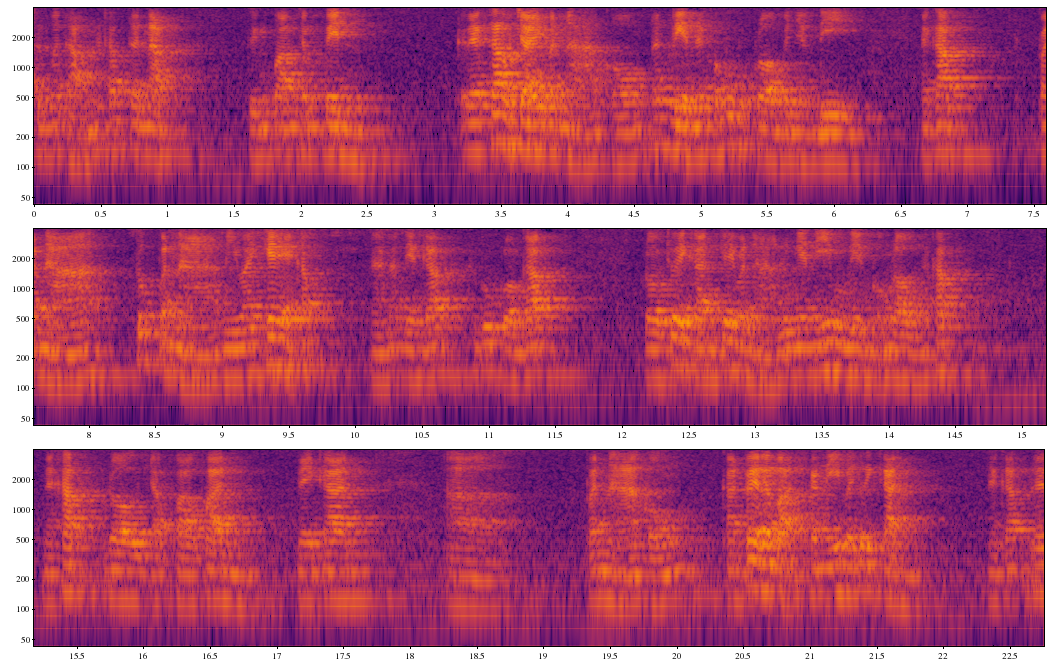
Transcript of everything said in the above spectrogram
ชุมประถมภ์นะครับตระหนักถึงความจำเป็นและเข้าใจปัญหาของนักเรียนและผู้ปกครองเป็นอย่างดีนะครับ ปัญหา ทุกปัญหามีไว้แก้ครับนะนักเรียนครับผู้ปกครองครับ เราช่วยกันแก้ปัญหาโรงเรียนนี้โรงเรียนของเรานะครับนะครับ เราจะฝ่าฟันในการปัญหาของการแพร่ระบาดครั้งนี้ไปด้วยกันนะครับและ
